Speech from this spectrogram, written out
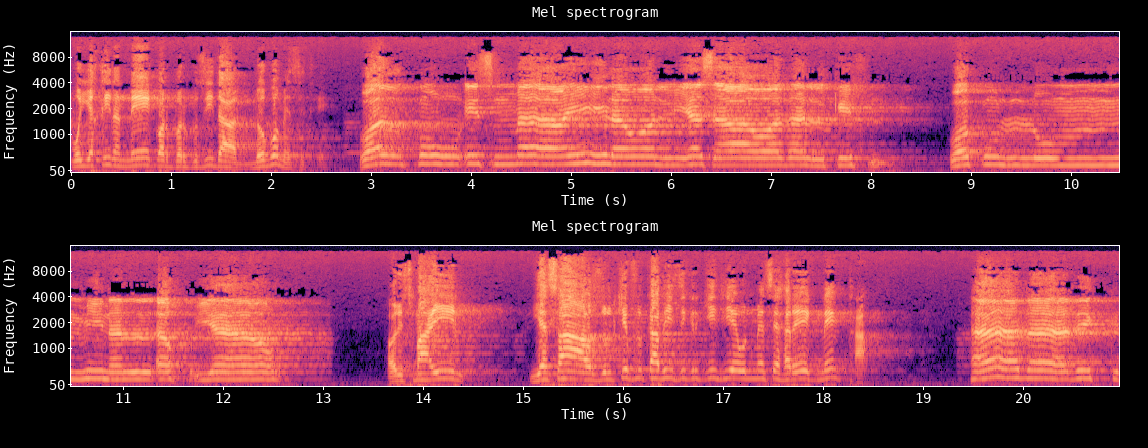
وہ یقیناً نیک اور برگزیدہ لوگوں میں سے تھے۔ واذكر إسماعيل واليسع وذا الكفل وكل من الأخيار اور اسماعیل یسا اور ذوالکفل کا بھی ذکر کیجئے ان میں سے ہر ایک نیک تھا۔ هذا ذكر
